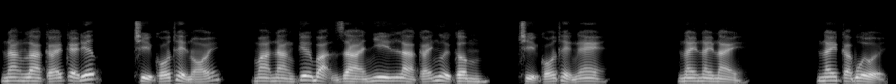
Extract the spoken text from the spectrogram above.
Nàng là cái kẻ điếc, chỉ có thể nói, mà nàng kia bạn già nhi là cái người câm, chỉ có thể nghe. Này này này, nay cả buổi,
